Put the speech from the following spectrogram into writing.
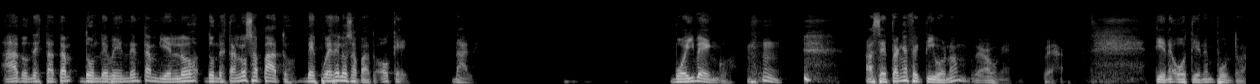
Ah, donde, está donde venden también los, donde están los zapatos, después de los zapatos. Ok, dale. Voy y vengo. Aceptan efectivo, ¿no? Ah, pues, tiene, o tienen puntos.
